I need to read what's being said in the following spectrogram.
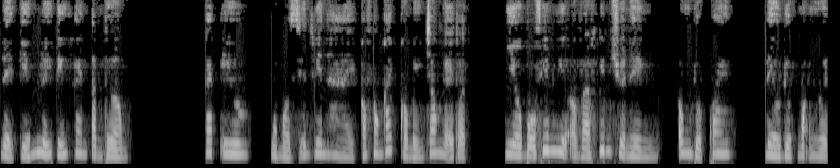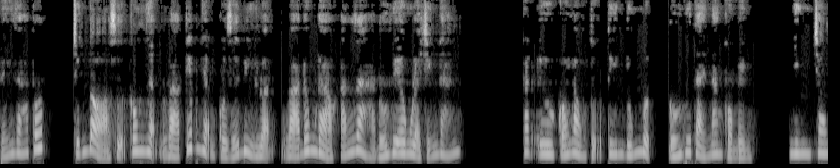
để kiếm lấy tiếng khen tầm thường. Cát Yêu là một diễn viên hài có phong cách của mình trong nghệ thuật. Nhiều bộ phim nhựa và phim truyền hình ông được quay đều được mọi người đánh giá tốt, chứng tỏ sự công nhận và tiếp nhận của giới bình luận và đông đảo khán giả đối với ông là chính đáng. Cát Ưu có lòng tự tin đúng mực đối với tài năng của mình, nhưng trong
